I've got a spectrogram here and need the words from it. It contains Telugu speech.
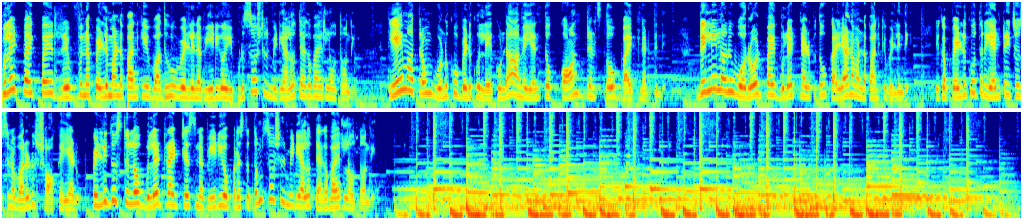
బుల్లెట్ బైక్పై రెవ్వున రివ్వున పెళ్ళి మండపానికి వధువు వెళ్ళిన వీడియో ఇప్పుడు సోషల్ మీడియాలో తెగ వైరల్ అవుతోంది. ఏమాత్రం వణుకు బెడుకు లేకుండా ఆమె ఎంతో కాన్ఫిడెన్స్తో బైక్ నడిపింది. ఢిల్లీలోని ఓ రోడ్పై బుల్లెట్ నడుపుతూ కళ్యాణ మండపానికి వెళ్ళింది. ఇక పెళ్ళి కూతురు ఎంట్రీ చూసిన వరుడు షాక్ అయ్యాడు పెళ్ళి దుస్తుల్లో బుల్లెట్ రైడ్ చేసిన వీడియో ప్రస్తుతం సోషల్ మీడియాలో తెగ వైరల్ అవుతోంది.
